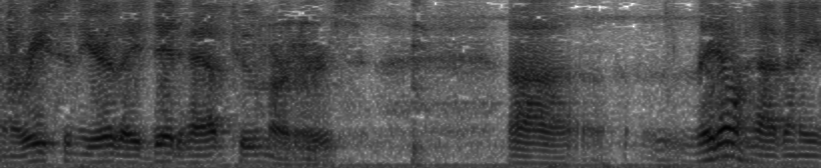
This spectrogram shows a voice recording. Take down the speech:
In a recent year they did have two murders. Uh, they don't have any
